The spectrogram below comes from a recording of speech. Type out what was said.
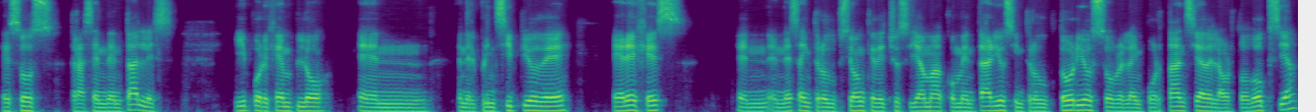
esos trascendentales. Y, por ejemplo, en, el principio de herejes, en, esa introducción que de hecho se llama Comentarios introductorios sobre la importancia de la ortodoxia.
